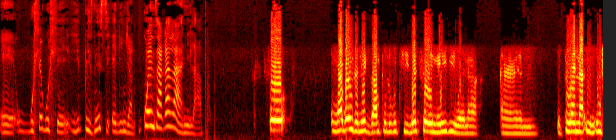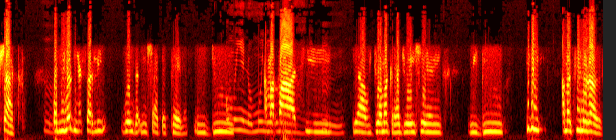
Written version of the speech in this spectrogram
eh kuhle kuhle ibusiness elinjani? Kwenzakalani lapho? So ngakwenza le example ukuthi let's say maybe wena um uplana umshado. But we not necessarily wenza imishado kuphela we do ama-party Mm. yeah we do ama-graduations. We do even ama-funerals.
